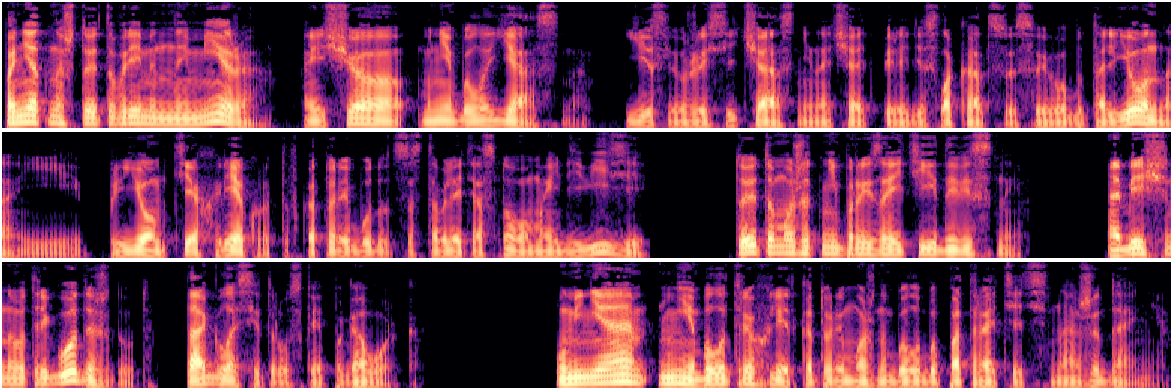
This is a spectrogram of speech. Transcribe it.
Понятно, что это временная мера, а еще мне было ясно, если уже сейчас не начать передислокацию своего батальона и прием тех рекрутов, которые будут составлять основу моей дивизии, то это может не произойти и до весны. Обещанного три года ждут, так гласит русская поговорка. У меня не было трех лет, которые можно было бы потратить на ожидание.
